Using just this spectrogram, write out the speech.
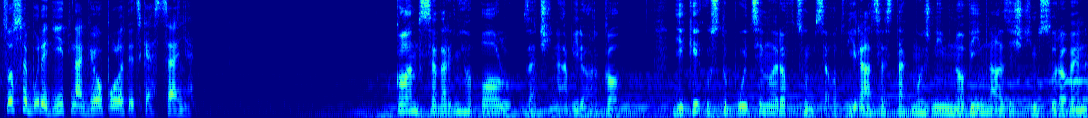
co se bude dít na geopolitické scéně. Kolem severního pólu začíná být horko. Díky ustupujícím ledovcům se otvírá cesta k možným novým nalezištím surovin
